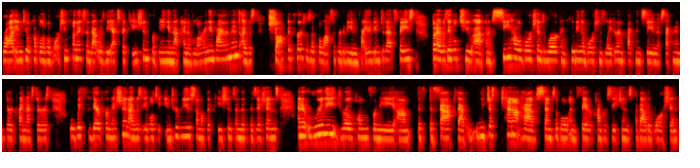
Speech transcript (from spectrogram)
brought into a couple of abortion clinics, and that was the expectation for being in that kind of learning environment. I was shocked at first as a philosopher to be invited into that space, but I was able to uh, kind of see how abortions work, including abortions later in pregnancy in the second and third trimesters. With their permission, I was able to interview some of the patients and the physicians, and it really drove home for me. Um, the, the fact that we just cannot have sensible and fair conversations about abortion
